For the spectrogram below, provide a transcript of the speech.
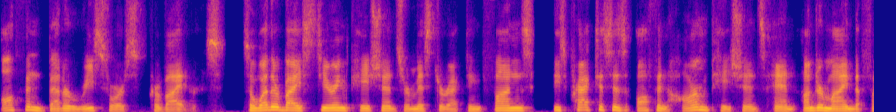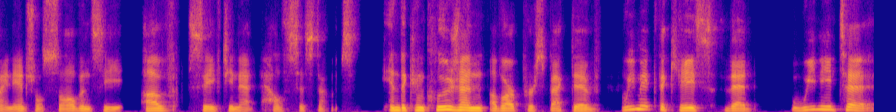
often better resource providers. So, whether by steering patients or misdirecting funds, these practices often harm patients and undermine the financial solvency of safety net health systems. In the conclusion of our perspective, we make the case that we need to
